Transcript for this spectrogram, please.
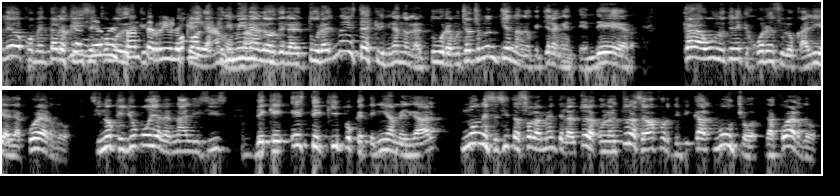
leo comentarios que Ya- dicen no cómo, discri- terrible cómo que digamos, discriminan ¿no? los de la altura. Nadie está discriminando la altura, muchachos, no entiendan lo que quieran entender. Cada uno tiene que jugar en su localidad, de acuerdo. Sino que yo voy al análisis de que este equipo que tenía Melgar no necesita solamente la altura. Con la altura se va a fortificar mucho, de acuerdo.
